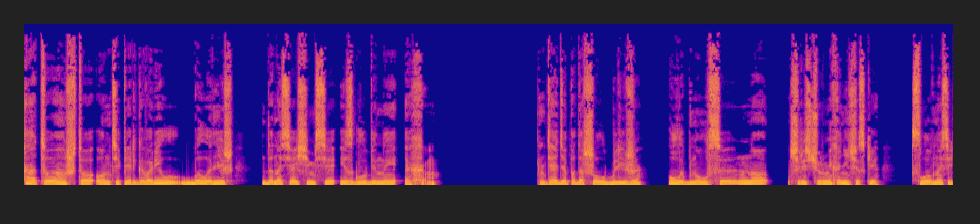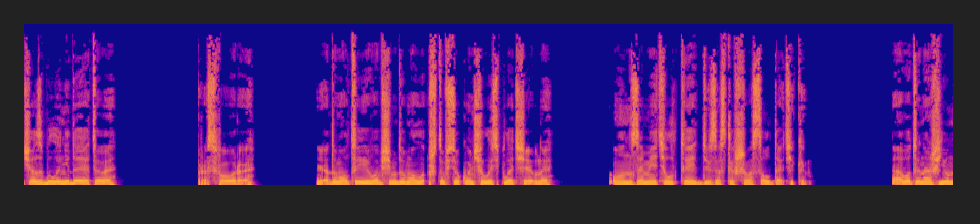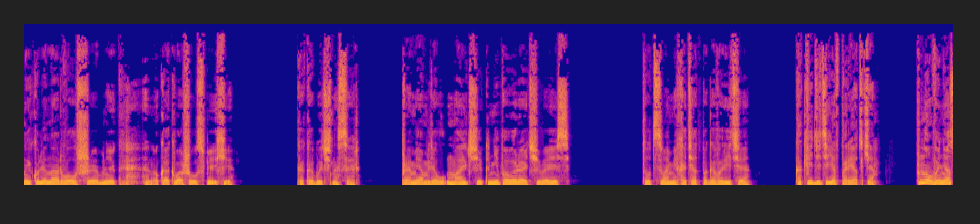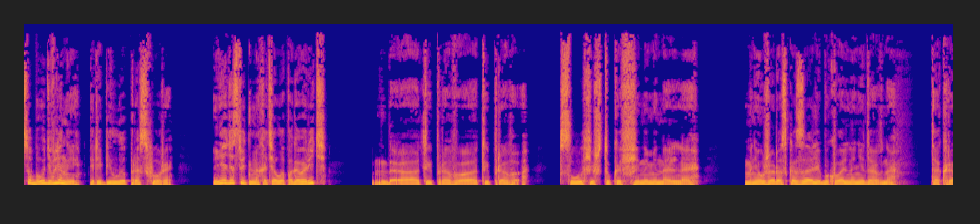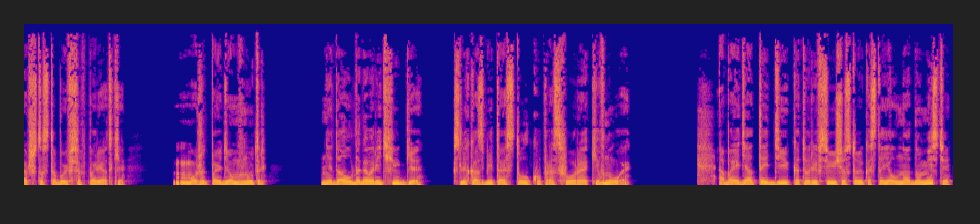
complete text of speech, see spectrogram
а то, что он теперь говорил, было лишь доносящимся из глубины эхом. Дядя подошел ближе, улыбнулся, но чересчур механически, словно сейчас было не до этого. «Просфора, я думал, ты, в общем, думал, что все кончилось плачевно». Он заметил Тедди, застывшего солдатиком. «А вот и наш юный кулинар-волшебник. Но как ваши успехи?» «Как обычно, сэр», — промямлил мальчик, не поворачиваясь. «Тут с вами хотят поговорить о...» «Как видите, я в порядке». «Ну, вы не особо удивлены», — перебила Просфора. «Я действительно хотела поговорить «Да, ты права, ты права. Слухи штука феноменальная. Мне уже рассказали буквально недавно. Так рад, что с тобой все в порядке. Может, пойдем внутрь?» Не дал договорить Хюгге. Слегка сбитая с толку просфора кивнула. Обойдя Тедди, который все еще стойко стоял на одном месте,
